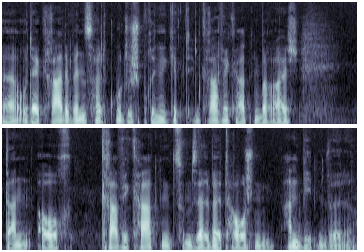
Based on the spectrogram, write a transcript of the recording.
äh, oder gerade wenn es halt gute Sprünge gibt im Grafikkartenbereich, dann auch Grafikkarten zum selber tauschen anbieten würde.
